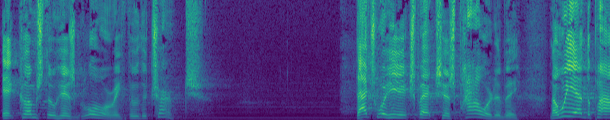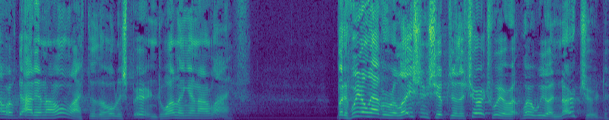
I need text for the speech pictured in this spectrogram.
It comes through his glory through the church. That's where he expects his power to be. Now, we have the power of God in our own life through the Holy Spirit and dwelling in our life. But if we don't have a relationship to the church where, we are nurtured,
